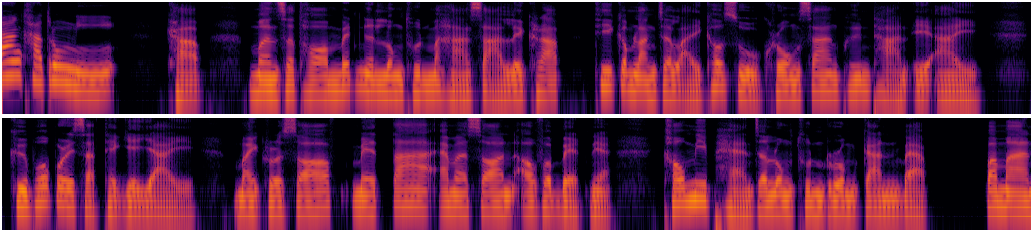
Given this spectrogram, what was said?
บ้างคะตรงนี้ ครับ มันสะท้อนเม็ดเงินลงทุนมหาศาลเลยครับ ที่กำลังจะไหลเข้าสู่โครงสร้างพื้นฐาน AI คือพวกบริษัทเทคใหญ่ ๆ Microsoft Meta Amazon Alphabet เนี่ยเขามีแผนจะลงทุนรวมกันแบบ ประมาณ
